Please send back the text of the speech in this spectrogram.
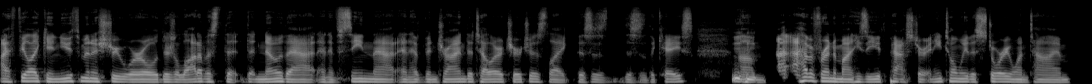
I feel like in youth ministry world, there's a lot of us that that know that and have seen that and have been trying to tell our churches like this is this is the case. Mm-hmm. Um, I, I, have a friend of mine; he's a youth pastor, and he told me this story one time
